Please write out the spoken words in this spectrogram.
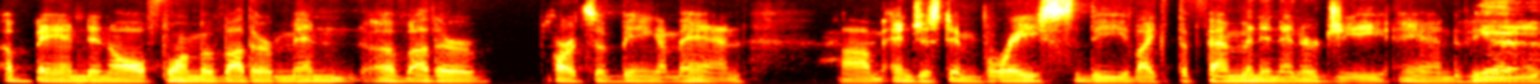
abandon all form of other men of other parts of being a man, um, and just embrace the like the feminine energy and the Yeah.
